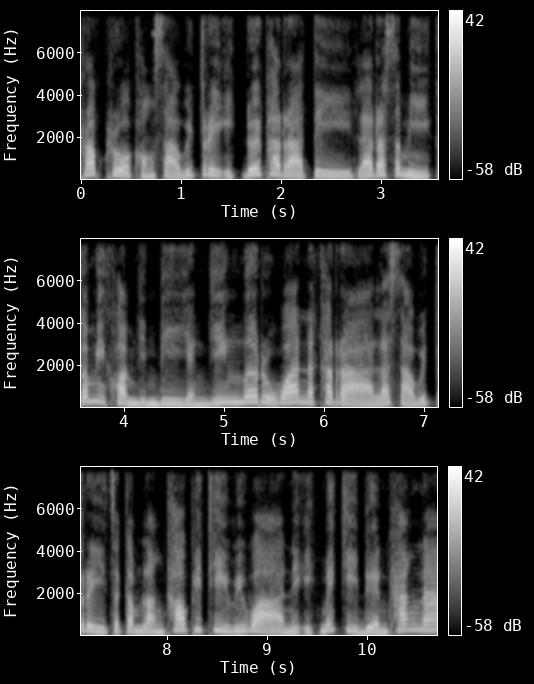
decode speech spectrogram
ครอบครัวของสาวิตรีอีกด้วยพาราตี และรัศมีก็มีความยินดีอย่างยิ่งเมื่อรู้ว่านัคราและสาวิตรีจะกำลังเข้าพิธีวิวาในอีกไม่กี่เดือนข้างหน้า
